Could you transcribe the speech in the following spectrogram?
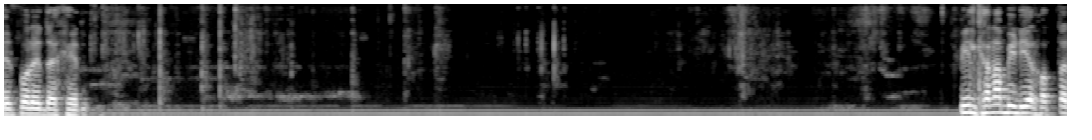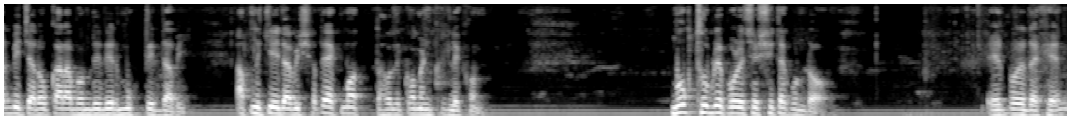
এরপরে দেখেন পিলখানা বিডিআর হত্যার বিচার ও কারাবন্দীদের মুক্তির দাবি। আপনি কি এই দাবির সাথে একমত? তাহলে কমেন্ট করে লিখুন। মুখ থুবড়ে পড়েছে সীতাকুণ্ড। এরপরে দেখেন,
